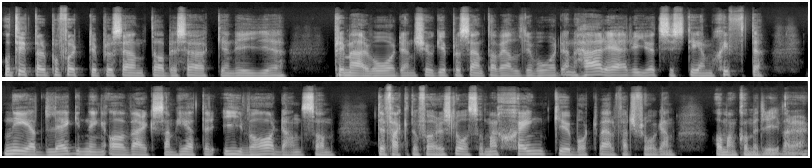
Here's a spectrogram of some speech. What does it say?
Och tittar du på 40 procent av besöken i eh, primärvården, 20 procent av äldrevården. Här är det ju ett systemskifte, nedläggning av verksamheter i vardagen som de facto föreslås. Och man skänker ju bort välfärdsfrågan om man kommer driva det här.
